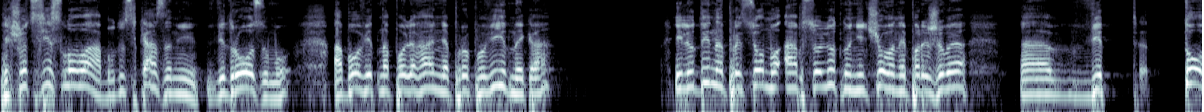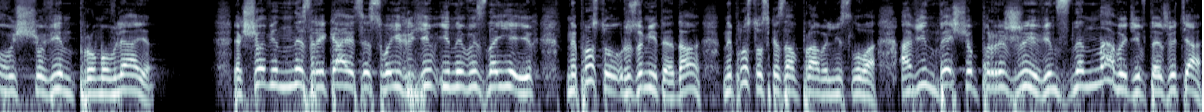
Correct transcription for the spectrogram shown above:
Якщо ці слова будуть сказані від розуму або від наполягання проповідника, і людина при цьому абсолютно нічого не переживе е, від того, що він промовляє, Якщо він не зрікається своїх гріхів і не визнає їх, не просто розумієте, да? не просто сказав правильні слова, а він дещо пережив, він зненавидів те життя,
